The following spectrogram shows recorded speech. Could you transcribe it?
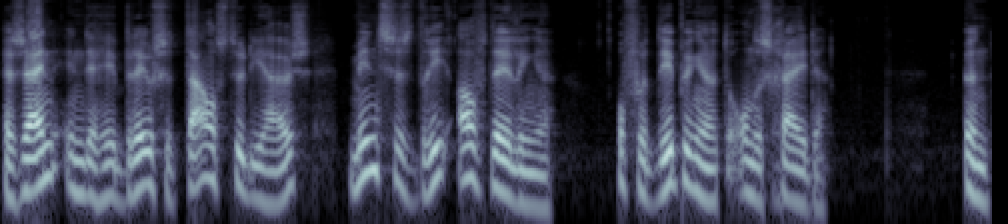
Er zijn in de Hebreeuwse taalstudiehuis minstens drie afdelingen of verdiepingen te onderscheiden. Een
